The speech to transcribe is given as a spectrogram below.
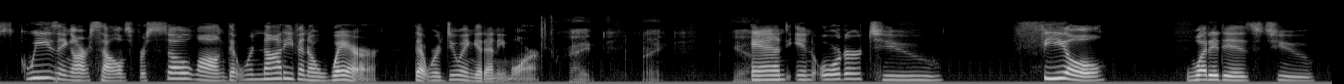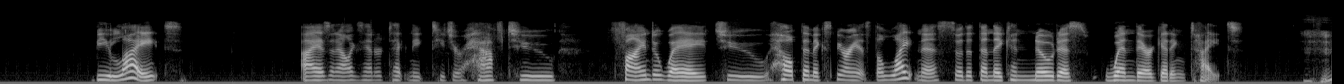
squeezing ourselves for so long that we're not even aware that we're doing it anymore. Right. Right. Yeah. And in order to feel what it is to be light, I, as an Alexander Technique teacher, have to find a way to help them experience the lightness so that then they can notice when they're getting tight. Mm-hmm.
